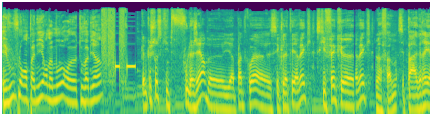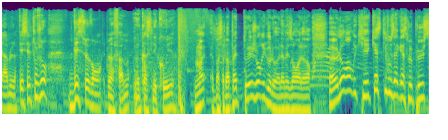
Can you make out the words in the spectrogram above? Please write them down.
Et vous, Florent Pagny, en amour, euh, tout va bien? Quelque chose qui te fout la gerbe, il n'y a pas de quoi s'éclater avec. Ce qui fait que avec ma femme, c'est pas agréable et c'est toujours décevant. Ma femme me casse les couilles. Ouais, ben ça doit pas être tous les jours rigolo à la maison alors. Euh, Laurent Ruquier, qu'est-ce qui vous agace le plus?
